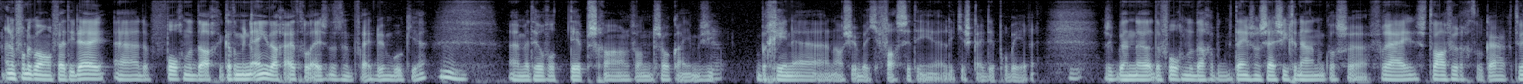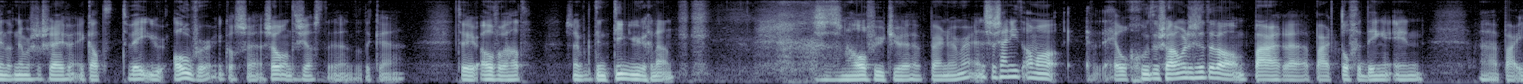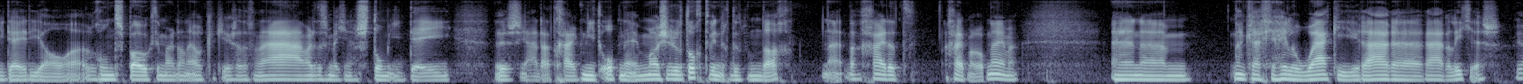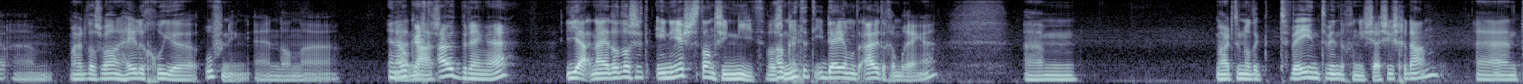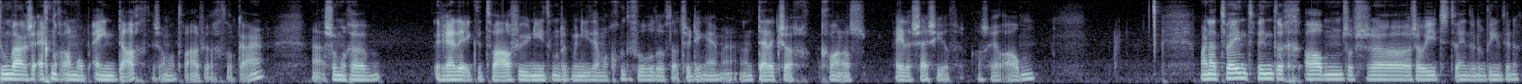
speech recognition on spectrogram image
En dat vond ik wel een vet idee. Eh, de volgende dag, ik had hem in één dag uitgelezen, dat is een vrij dun boekje. Hmm. Eh, met heel veel tips gewoon van zo kan je muziek Ja. Beginnen. En als je een beetje vast zit in je liedjes, kan je dit proberen. Ja. Dus ik ben de, de volgende dag heb ik meteen zo'n sessie gedaan. Ik was eh, vrij, dus 12 uur achter elkaar, 20 nummers geschreven. Ik had twee uur over. Ik was eh, zo enthousiast eh, dat ik eh, twee uur over had. Dus dan heb ik het in 10 uur gedaan. dus dat is een half uurtje per nummer. En ze zijn niet allemaal heel goed of zo, maar er zitten wel een paar, eh, paar toffe dingen in. Eh, een paar ideeën die al eh, rondspookten, maar dan elke keer zaten van, ah, maar dat is een beetje een stom idee. Dus ja, dat ga ik niet opnemen. Maar als je er toch 20 doet op een dag, nou, dan ga je, dat, ga je het maar opnemen. En ehm, dan krijg je hele wacky, rare, rare liedjes. Ja. Ehm, maar het was wel een hele goede oefening. En dan... eh, En Ja, ook echt naast- uitbrengen, hè? ja, nou ja, dat was het in eerste instantie niet. Het was niet het idee om het uit te gaan brengen. Ehm, maar toen had ik 22 van die sessies gedaan. En toen waren ze echt nog allemaal op één dag. Dus allemaal 12 uur achter elkaar. Nou, sommige redde ik de 12 uur niet, omdat ik me niet helemaal goed voelde of dat soort dingen. Maar dan tel ik ze gewoon als hele sessie of als heel album. Maar na 22 albums of zo, zoiets, 22, 23,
